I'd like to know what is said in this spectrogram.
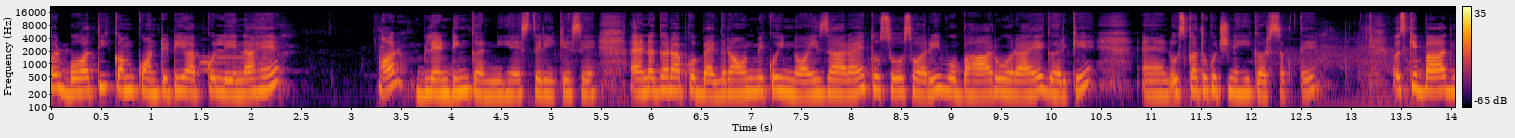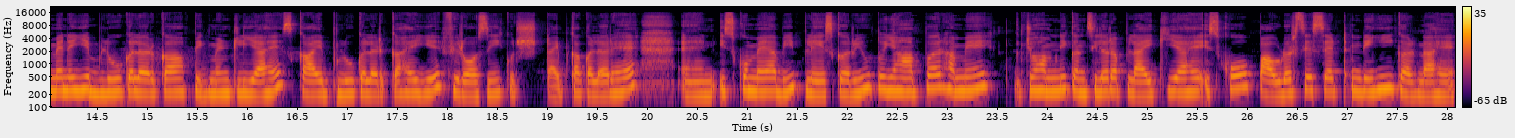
पर बहुत ही कम क्वांटिटी आपको लेना है। और ब्लेंडिंग करनी है इस तरीके से। एंड अगर आपको बैकग्राउंड में कोई नॉइज़ आ रहा है तो सो सॉरी वो बाहर हो रहा है घर के एंड उसका तो कुछ नहीं कर सकते। उसके बाद मैंने ये ब्लू कलर का पिगमेंट लिया है स्काई ब्लू कलर का है ये, फिरोज़ी कुछ टाइप का कलर है। एंड इसको मैं अभी प्लेस कर रही हूँ तो यहाँ पर हमें जो हमने कंसीलर अप्लाई किया है, इसको पाउडर से सेट नहीं करना है।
